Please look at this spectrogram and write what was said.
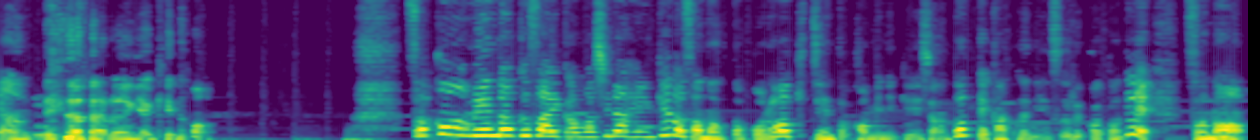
らんやんってなるんやけど、そこもめんどくさいかもしらへんけど、そのところをきちんとコミュニケーション取って確認することで、その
